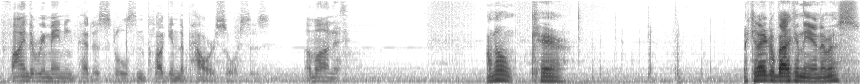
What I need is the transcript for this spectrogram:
Find the remaining pedestals and plug in the power sources. I'm on it. I don't care. Can I go back in the Animus?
